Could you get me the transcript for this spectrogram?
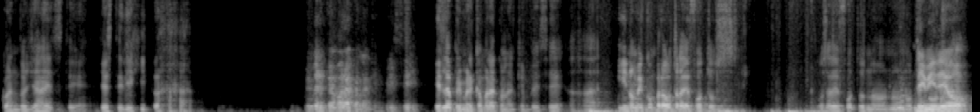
Cuando ya este, ya esté viejito. Primer cámara con la que empecé. Es la primera cámara con la que empecé, ajá. Y no me he comprado otra de fotos. O sea, de fotos no, no, no De tengo video, otra.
